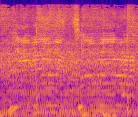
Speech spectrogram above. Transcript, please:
You give it to me like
